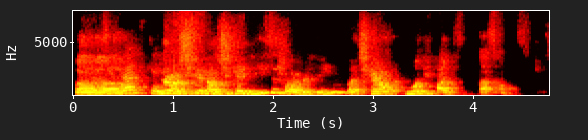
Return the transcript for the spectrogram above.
Because in Uh, that case, No, she can, no, she can listen to everything, but she cannot modify the classical messages.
